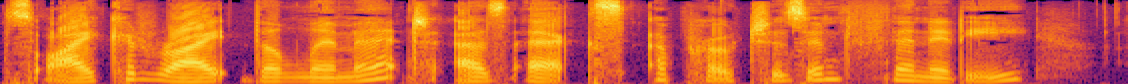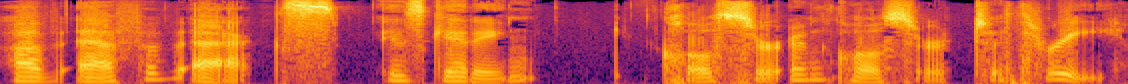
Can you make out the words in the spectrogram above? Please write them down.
So I could write the limit as x approaches infinity of f of x is getting closer and closer to 3.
